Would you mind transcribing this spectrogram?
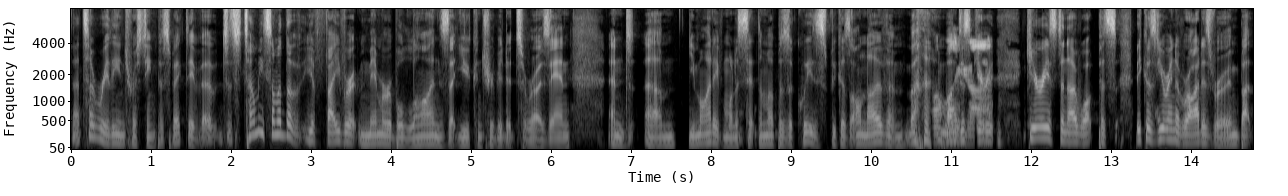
that's a really interesting perspective. Uh, just tell me some of the your favorite memorable lines that you contributed to Roseanne, and um, you might even want to set them up as a quiz because I'll know them. Oh I'm just curi- curious to know what pers- because you're in a writer's room, but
